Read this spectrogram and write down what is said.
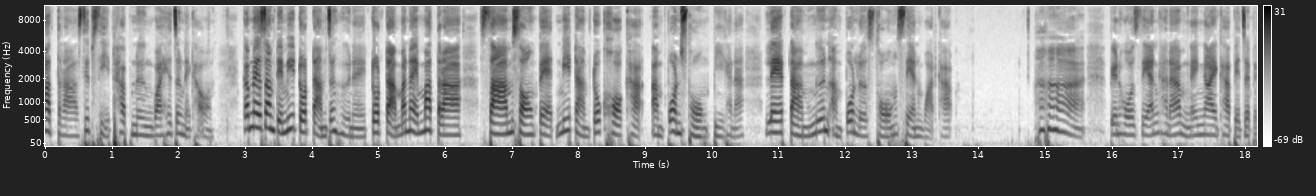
มาตรา 14ทับหนึ่งว่าเฮ็ดจังไหนคะอ๋อกำในซ้ำเตมีตดตามจังหือในตดตามมาในมาตรา 328 มีตามตกคอค่ะอำป้น2ปีค่ะนะ และตามเงินอำป้นเหลือ2แสนบาทค่ะ เป็นโฮเซียนค่ะนะง่ายๆ ค่ะเป็นจะไป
